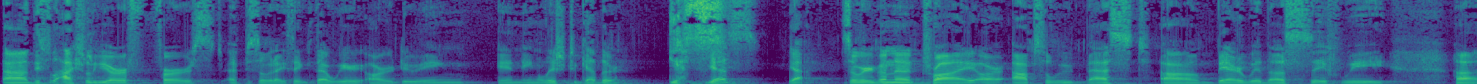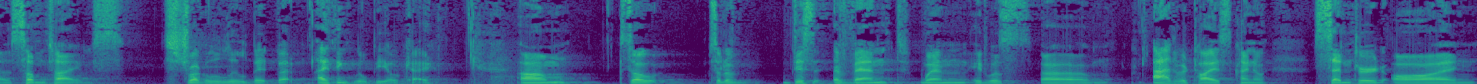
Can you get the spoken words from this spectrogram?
uh, this will actually be our first episode, I think, that we are doing in English together. Yes. Yes? Yeah. So, we're going to try our absolute best. Um, bear with us if we uh, sometimes struggle a little bit, but I think we'll be okay. Um, so, sort of, this event, when it was um, advertised, kind of centered on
